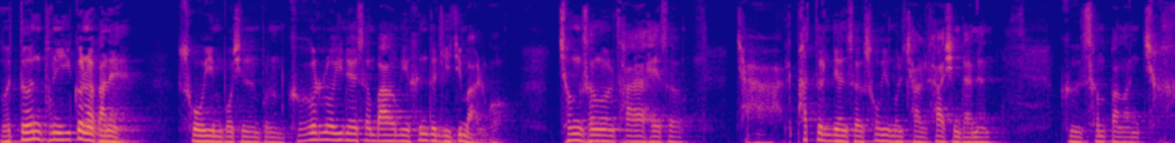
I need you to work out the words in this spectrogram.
어떤 분이 있거나 간에 소임 보시는 분은 그걸로 인해서 마음이 흔들리지 말고 정성을 다해서 잘 받들면서 소임을 잘 사신다면 그 선방은 참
